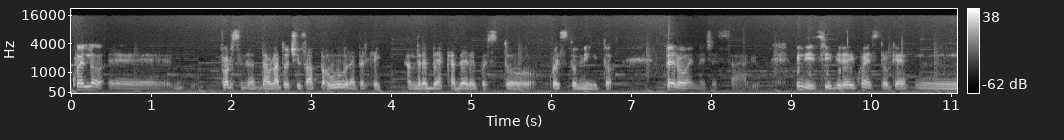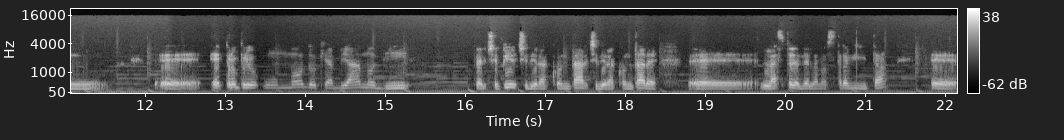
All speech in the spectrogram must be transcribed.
quello eh, forse da, da, un lato ci fa paura perché andrebbe a cadere questo, questo mito, però è necessario. Quindi sì, direi questo che mh, mm, eh, è proprio un modo che abbiamo di percepirci, di raccontarci, di raccontare eh, la storia della nostra vita, eh,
